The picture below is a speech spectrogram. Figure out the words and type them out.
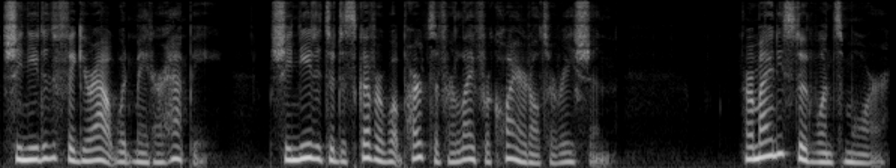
She needed to figure out what made her happy. She needed to discover what parts of her life required alteration. Hermione stood once more.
